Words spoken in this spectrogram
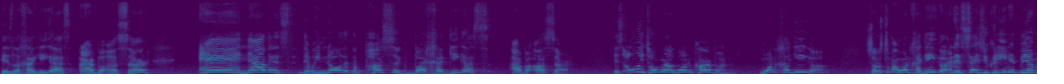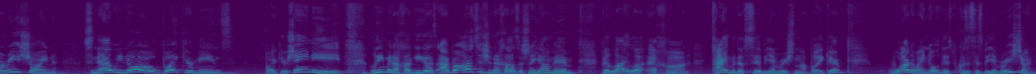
is lechagigas arba asar. And now that that we know that the pasuk by chagigas arba asar is only talking about one korban, one chagiga. So it's talking about one chagiga, and it says you could eat it b'yam. So now we know biker means biker sheni. Limit chagigas arba asar shenechal yamim v'layla echad. Time of the sib b'yam rishon biker. Why do I know this? Because it says B'yam.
